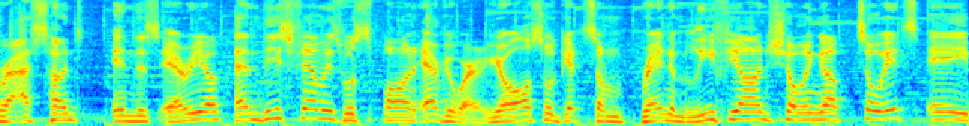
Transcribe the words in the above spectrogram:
grass hunt in this area and these families will spawn everywhere. You'll also get some random leafeon showing up. So it's a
